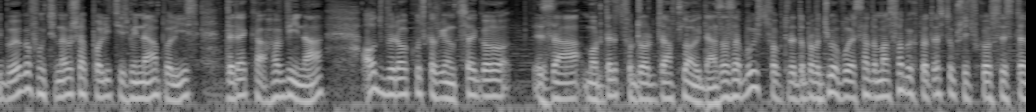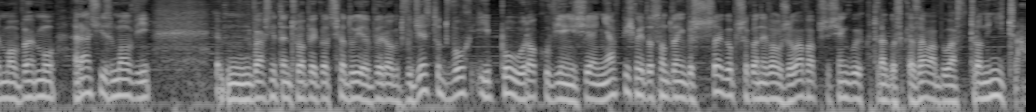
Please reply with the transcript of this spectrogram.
byłego funkcjonariusza policji z Minneapolis, Dereka Havina, od wyroku skazującego za morderstwo George'a Floyda, za zabójstwo, które doprowadziło w USA do masowych protestów przeciwko systemowemu rasizmowi. Właśnie ten człowiek odsiaduje wyrok 22,5 roku więzienia. W piśmie do Sądu Najwyższego przekonywał, że ława przysięgłych, która go skazała, była stronnicza.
